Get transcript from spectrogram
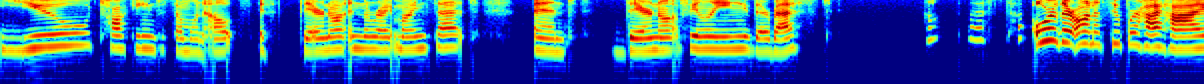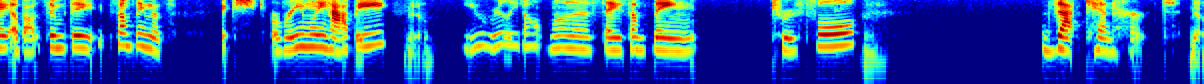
you talking to someone else if they're not in the right mindset and they're not feeling their best, not the best, or they're on a super high high about something something that's extremely happy yeah you really don't want to say something truthful Mm. That can hurt. Yeah.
